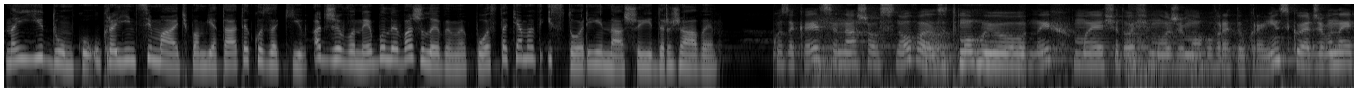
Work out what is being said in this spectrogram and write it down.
На її думку, українці мають пам'ятати козаків, адже вони були важливими постатями в історії нашої держави. Козаки це наша основа. За допомогою них ми ще досі можемо говорити українською, адже вони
